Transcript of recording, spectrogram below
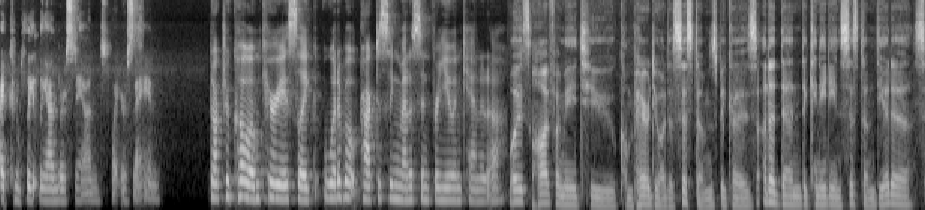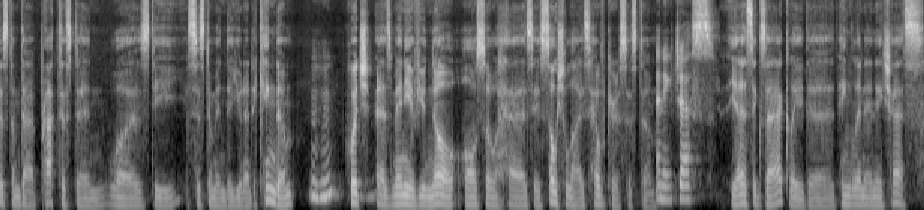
I completely understand what you're saying. Dr. Kuo, I'm curious, like, what about practicing medicine for you in Canada? Well, it's hard for me to compare to other systems because, other than the Canadian system, the other system that I practiced in was the system in the United Kingdom, mm-hmm. which, as many of you know, also has a socialized healthcare system. NHS. Yes, exactly. The England NHS.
